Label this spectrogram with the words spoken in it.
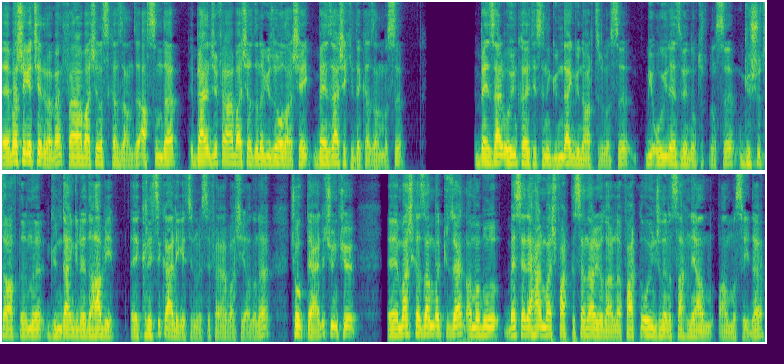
E, başa geçelim hemen. Fenerbahçe nasıl kazandı? Aslında bence Fenerbahçe adına güzel olan şey benzer şekilde kazanması. Benzer oyun kalitesini günden güne artırması, bir oyun ezberini oturtması, güçlü taraflarını günden güne daha bir e, klasik hale getirmesi Fenerbahçe adına çok değerli. Çünkü e, maç kazanmak güzel ama bu mesela her maç farklı senaryolarla, farklı oyuncuların sahneye al- almasıyla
